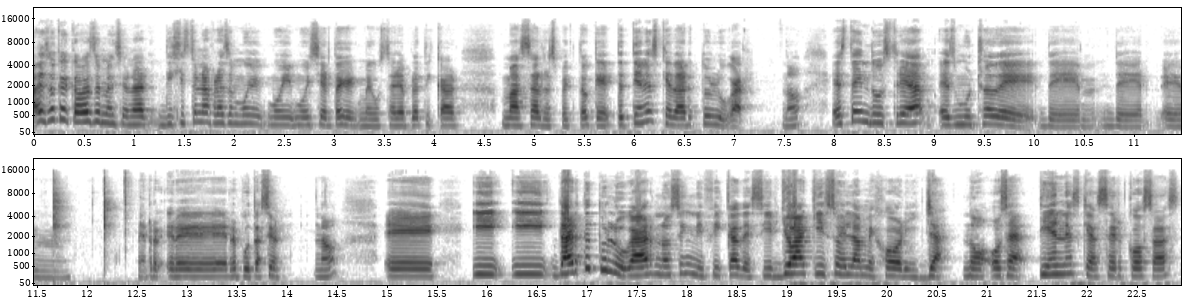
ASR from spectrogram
eso que acabas de mencionar, dijiste una frase muy, muy, muy cierta que me gustaría platicar más al respecto, que te tienes que dar tu lugar, ¿no? Esta industria es mucho de, de, em, reputación, ¿no? Eh, y, darte tu lugar no significa decir yo aquí soy la mejor y ya, no, o sea, tienes que hacer cosas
